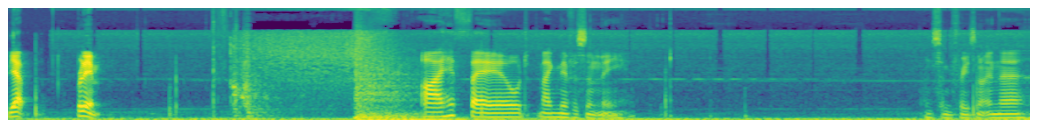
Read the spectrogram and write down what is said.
Yep. Brilliant. I have failed magnificently. And some free's not in there.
